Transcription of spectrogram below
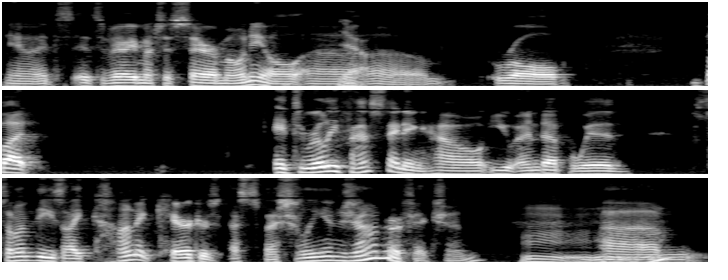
you know, it's it's very much a ceremonial uh, Yeah. um, role, but it's really fascinating how you end up with some of these iconic characters, especially in genre fiction, Mhm. um,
